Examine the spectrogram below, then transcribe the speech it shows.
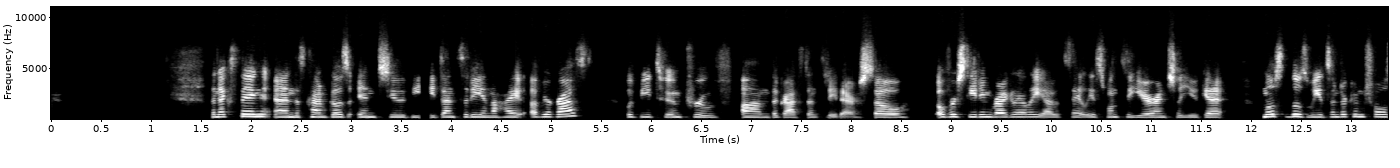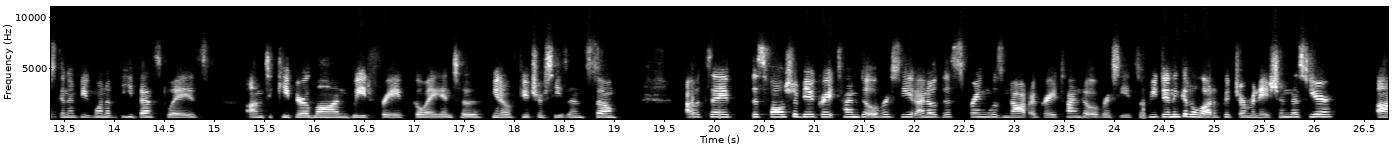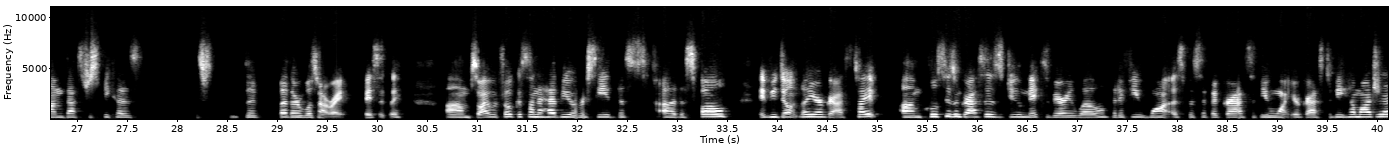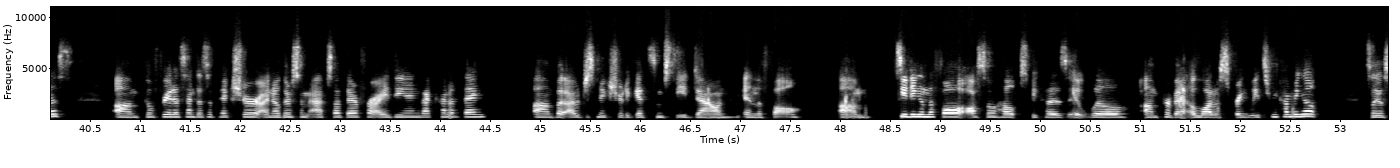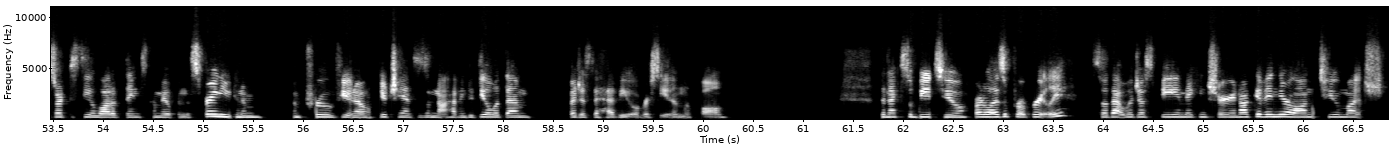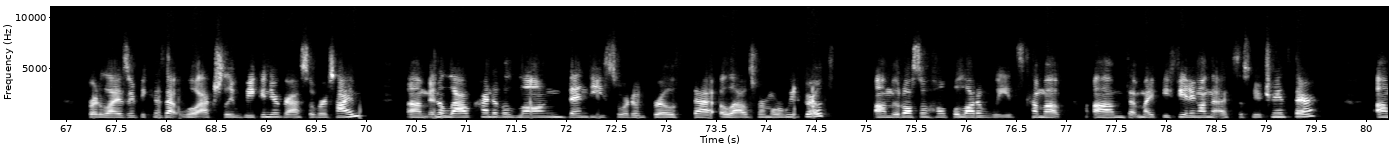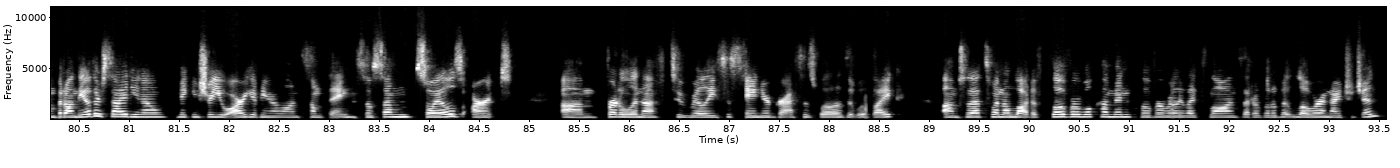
The next thing, and this kind of goes into the density and the height of your grass, would be to improve um, the grass density there. So overseeding regularly, I would say at least once a year until you get most of those weeds under control is going to be one of the best ways um, to keep your lawn weed free going into you know future seasons. So I would say this fall should be a great time to overseed. I know this spring was not a great time to overseed. So if you didn't get a lot of good germination this year, um, that's just because the weather was not right, basically. Um, so I would focus on a heavy overseed this uh, this fall. If you don't know your grass type, um, cool season grasses do mix very well, but if you want a specific grass, if you want your grass to be homogeneous, um, feel free to send us a picture. I know there's some apps out there for IDing, that kind of thing, um, but I would just make sure to get some seed down in the fall. Um, seeding in the fall also helps because it will um, prevent a lot of spring weeds from coming up. So you'll start to see a lot of things coming up in the spring. You can improve, you know, your chances of not having to deal with them by just a heavy overseed in the fall. The next would be to fertilize appropriately. So that would just be making sure you're not giving your lawn too much fertilizer because that will actually weaken your grass over time um, and allow kind of a long bendy sort of growth that allows for more weed growth. Um, it would also help a lot of weeds come up um, that might be feeding on the excess nutrients there. Um, but on the other side, you know, making sure you are giving your lawn something. So some soils aren't um, fertile enough to really sustain your grass as well as it would like. Um, so that's when a lot of clover will come in. Clover really likes lawns that are a little bit lower in nitrogen.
